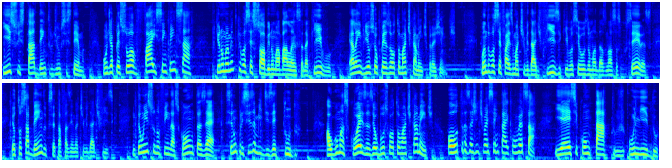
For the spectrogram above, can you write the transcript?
isso está dentro de um sistema, onde a pessoa faz sem pensar. Porque no momento que você sobe numa balança da Clivo, ela envia o seu peso automaticamente para a gente. Quando você faz uma atividade física e você usa uma das nossas pulseiras, eu estou sabendo que você está fazendo atividade física. Então isso, no fim das contas, é, você não precisa me dizer tudo. Algumas coisas eu busco automaticamente outras a gente vai sentar e conversar. E é esse contato unido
